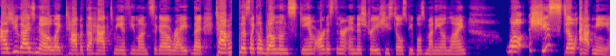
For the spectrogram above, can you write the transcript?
as you guys know, like Tabitha hacked me a few months ago, right? That Tabitha's like a well-known scam artist in our industry. She steals people's money online. Well, she's still at me.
